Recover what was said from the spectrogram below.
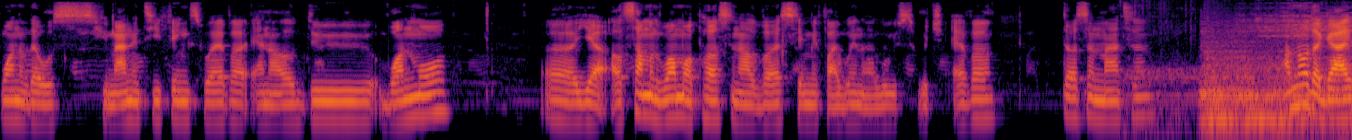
one of those humanity things, whatever, and I'll do one more. Uh, yeah, I'll summon one more person, I'll verse him if I win or lose, whichever. Doesn't matter. I'm not a guy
